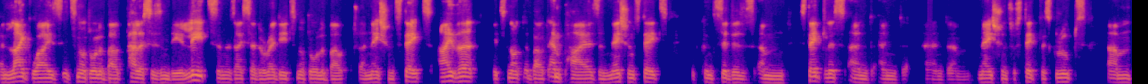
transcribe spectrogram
and likewise, it's not all about palaces and the elites. And as I said already, it's not all about uh, nation states either. It's not about empires and nation states. It considers um, stateless and, and, and um, nations or stateless groups. Um,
